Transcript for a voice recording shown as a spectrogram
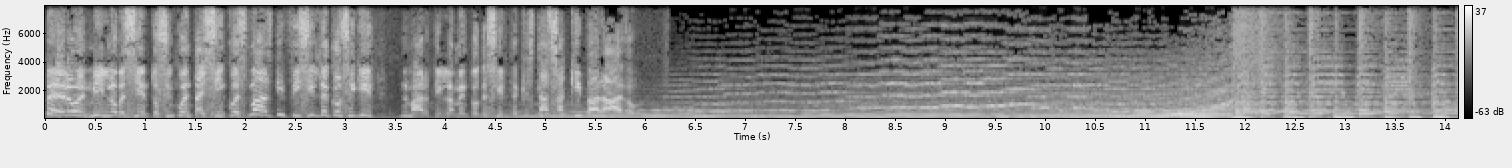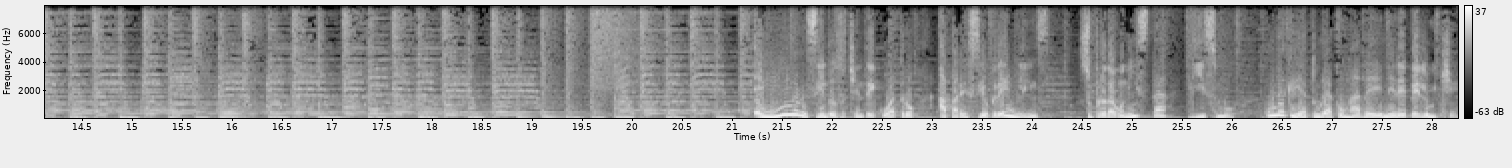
Pero en 1955 es más difícil de conseguir. Marty, lamento decirte que estás aquí parado. En 1984 apareció Gremlins, su protagonista Gizmo, una criatura con ADN de peluche.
